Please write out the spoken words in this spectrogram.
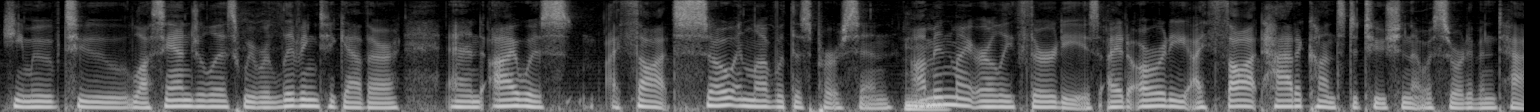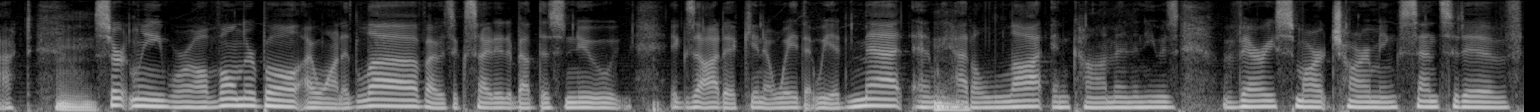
he moved to Los Angeles. We were living together, and I was, I thought, so in love with this person. I'm Mm. in my early 30s. I had already, I thought, had a constitution that was sort of intact. Hmm. Certainly, we're all vulnerable. I wanted love. I was excited about this new exotic, you know, way that we had met, and we Mm. had a lot in common. And he was very smart, charming, sensitive,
